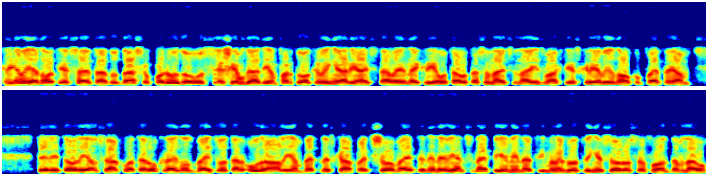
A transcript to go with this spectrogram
Krievija notiesāja tādu Dašu Paļudovu uz sešiem gadiem par to, ka viņi arī aizstāvēja nekrievu tautas un aicināja izvākties Krieviju no okupētajām teritorijām, sākot ar Ukrainu un beidzot ar Urāliem, bet nes kāpēc šo meiteni neviens nepiemina. Cim redzot, viņa Sorosa fondam nav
